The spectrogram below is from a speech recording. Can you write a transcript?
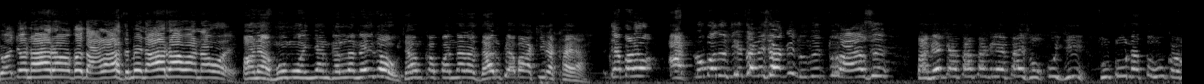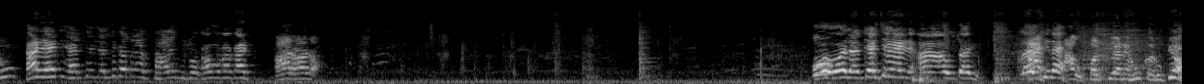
જોજો ના રહો કે દાડા તમે ના રાવાના હોય. અને હું હું અહીંયા ગલ્લા નહીં દઉં જેમ કે પંદર હજાર રૂપિયા બાકી રખાયા. તે પણ આટલું બધું જે તને શું કીધું તું તું આવ્યો છે. તમે કહેતા હતા કે લેતા સોકું જી. છૂટું નતું હું કરું. હા રેડ જલ્દી કર થાળી સોખા બોખા કાઢ હા હાડો. ઓ ઓ છે આ આ ઉતાર્યું લાગી આ ઉપર હું કરું કયો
